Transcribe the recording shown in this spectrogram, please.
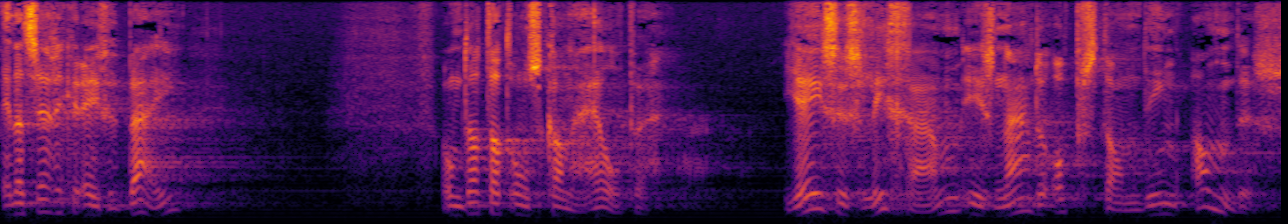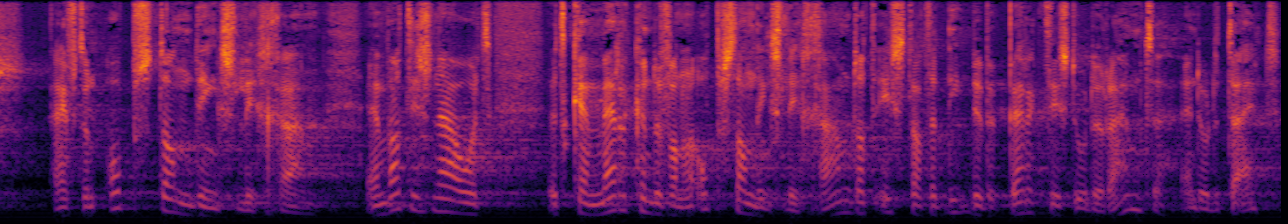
En dat zeg ik er even bij, omdat dat ons kan helpen. Jezus' lichaam is na de opstanding anders. Hij heeft een opstandingslichaam. En wat is nou het, het kenmerkende van een opstandingslichaam? Dat is dat het niet meer beperkt is door de ruimte en door de tijd.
